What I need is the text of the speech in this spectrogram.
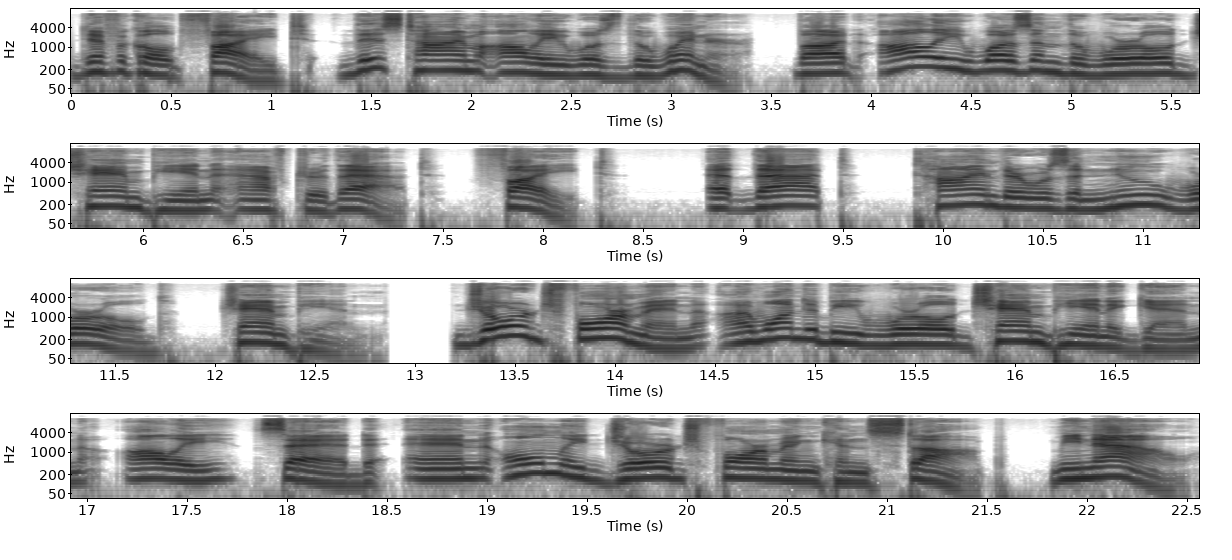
difficult fight, this time Ali was the winner. But Ali wasn't the world champion after that fight. At that time, there was a new world champion. George Foreman, I want to be world champion again, Ali said, and only George Foreman can stop me now.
